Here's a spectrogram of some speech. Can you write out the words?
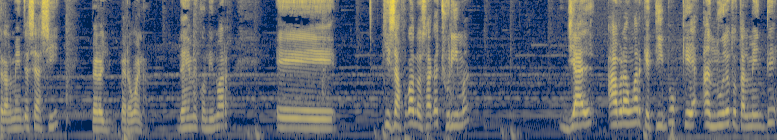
realmente sea así, pero, pero bueno, déjenme continuar. Eh, quizás cuando saca Churima, ya habrá un arquetipo que anule totalmente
